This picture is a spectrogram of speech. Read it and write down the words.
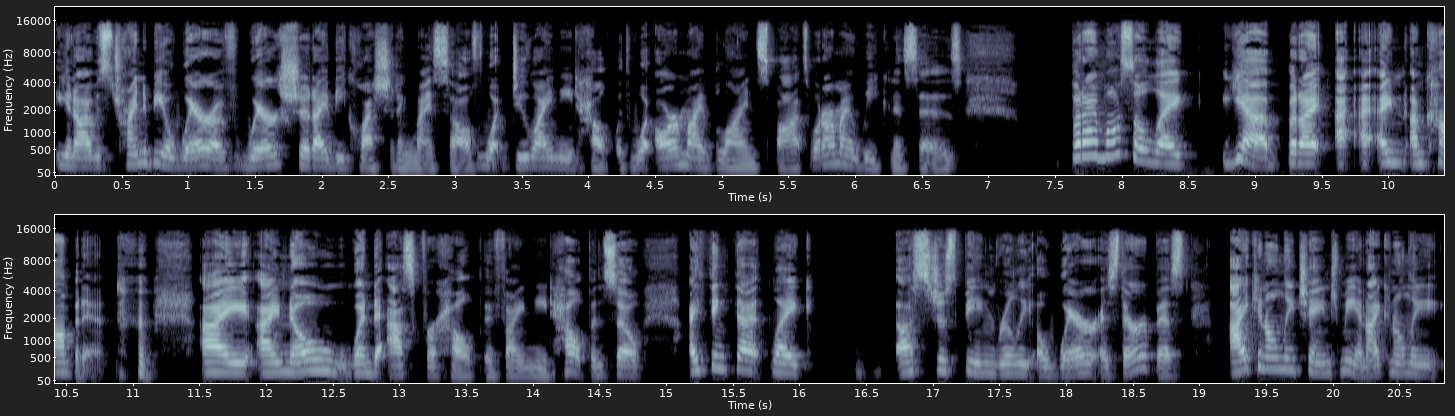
you know, I was trying to be aware of where should I be questioning myself, what do I need help with, what are my blind spots, what are my weaknesses, but I'm also like, yeah, but I, I, I I'm competent. I I know when to ask for help if I need help, and so I think that like us just being really aware as therapists i can only change me and i can only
